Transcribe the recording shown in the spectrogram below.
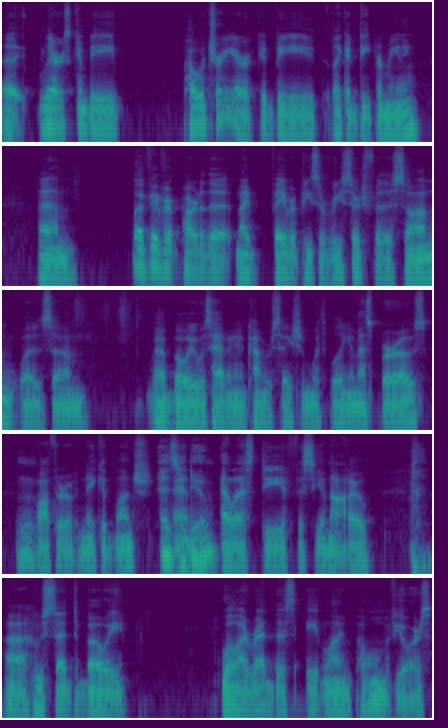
Uh, lyrics can be poetry or it could be like a deeper meaning. Um, my favorite part of the my favorite piece of research for this song was um, uh, Bowie was having a conversation with William S. Burroughs, author of Naked Lunch, As you and do. LSD aficionado, uh, who said to Bowie, "Well, I read this eight line poem of yours,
